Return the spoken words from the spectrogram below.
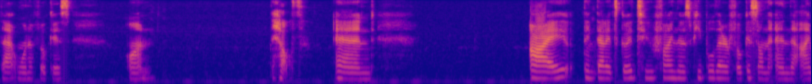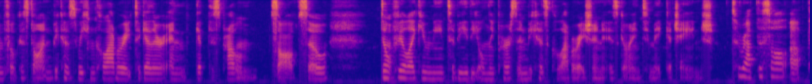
that want to focus on health. And I think that it's good to find those people that are focused on the end that I'm focused on because we can collaborate together and get this problem solved. So don't feel like you need to be the only person because collaboration is going to make a change. To wrap this all up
